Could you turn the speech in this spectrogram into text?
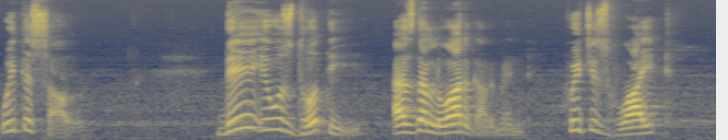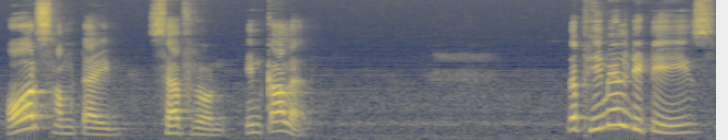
with a shawl. They use dhoti as the lower garment which is white or sometimes saffron in color. The female deities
